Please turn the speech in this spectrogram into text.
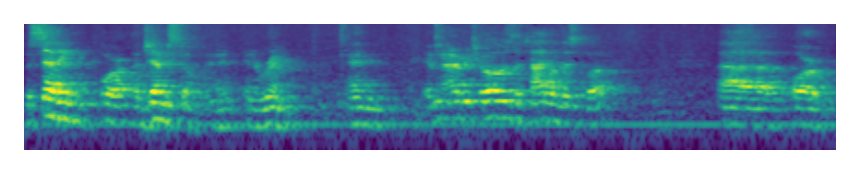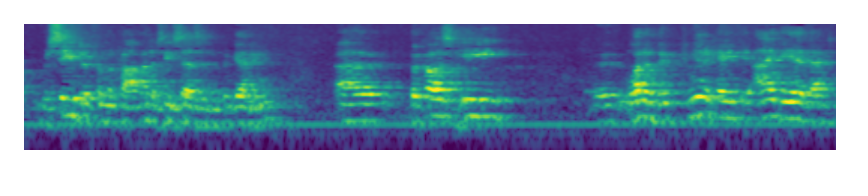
the setting for a gemstone in a, in a ring. And Ibn Arabi chose the title of this book, uh, or received it from the Prophet, as he says in the beginning, uh, because he uh, wanted to communicate the idea that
